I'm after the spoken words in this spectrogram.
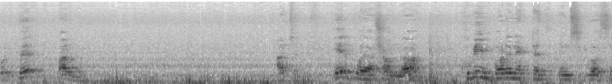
করতে পারব। আচ্ছা এরপরে আসো আমরা। খুবই ইম্পর্টেন্ট একটা এমসিকিউ আছে,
